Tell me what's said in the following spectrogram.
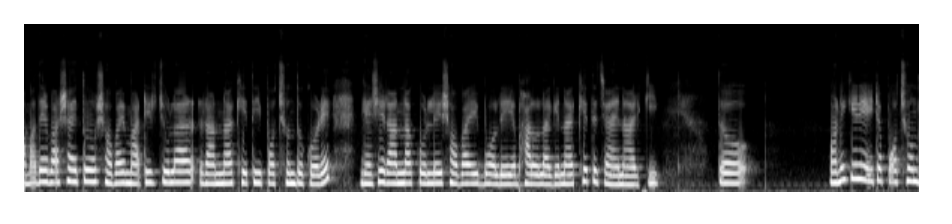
আমাদের বাসায় তো সবাই মাটির চুলার রান্না খেতেই পছন্দ করে। গ্যাসে রান্না করলে সবাই বলে ভালো লাগে না, খেতে চায় না আর কি তো অনেকেরই এইটা পছন্দ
